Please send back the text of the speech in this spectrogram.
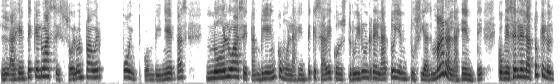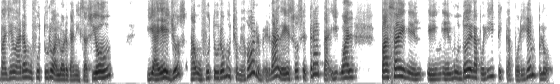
la gente que lo hace solo en PowerPoint con viñetas no lo hace tan bien como la gente que sabe construir un relato y entusiasmar a la gente con ese relato que los va a llevar a un futuro, a la organización y a ellos a un futuro mucho mejor, ¿verdad? De eso se trata. Igual pasa en el, en el mundo de la política, por ejemplo,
